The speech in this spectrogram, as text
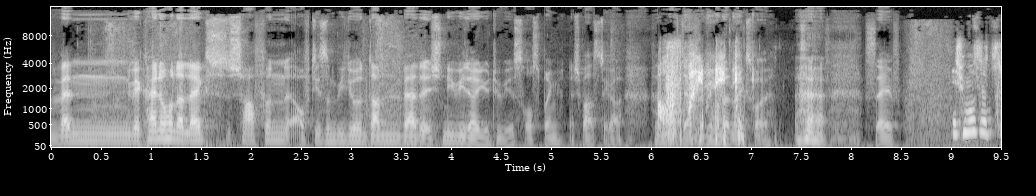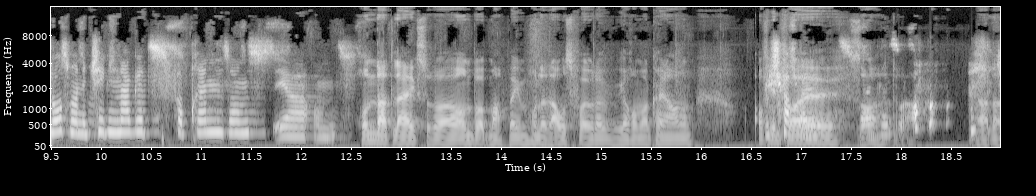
Wenn wir keine 100 Likes schaffen auf diesem Video, dann werde ich nie wieder YouTube-Videos rausbringen. Nicht Spaß, Digga. Dann macht ihr einfach die 100 Likes voll. Safe. Ich muss jetzt los meine Chicken Nuggets verbrennen, sonst. Ja, und. 100 Likes oder und macht bei ihm 100 aus voll oder wie auch immer, keine Ahnung. Auf Ich jeden Fall. So. so. Ja, dann.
